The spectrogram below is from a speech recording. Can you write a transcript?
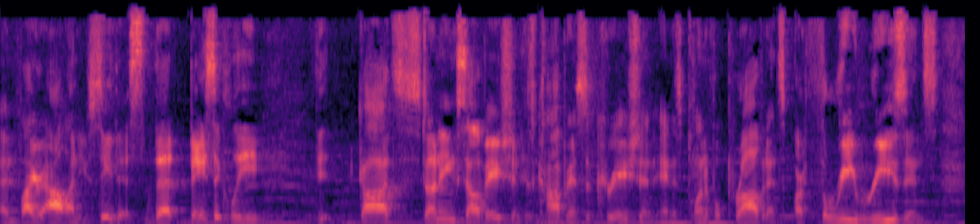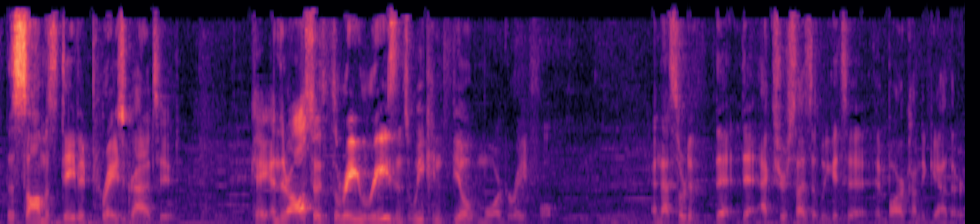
And by your outline, you see this that basically God's stunning salvation, his comprehensive creation, and his plentiful providence are three reasons the psalmist David prays gratitude. Okay, and there are also three reasons we can feel more grateful. And that's sort of the, the exercise that we get to embark on together.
